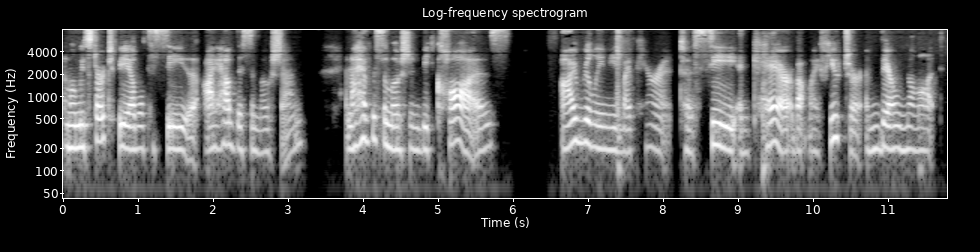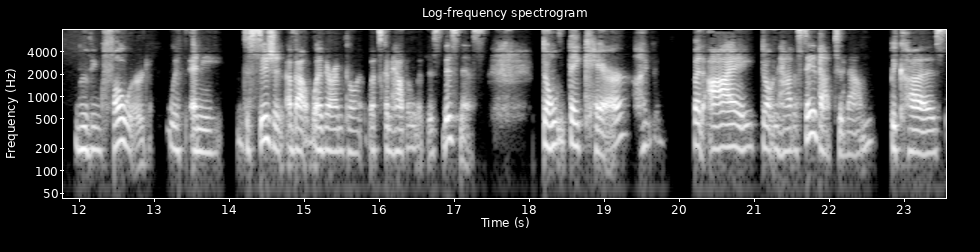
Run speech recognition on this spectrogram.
And when we start to be able to see that I have this emotion, and I have this emotion because I really need my parent to see and care about my future, and they're not moving forward with any decision about whether I'm going, what's going to happen with this business. Don't they care? But I don't know how to say that to them because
